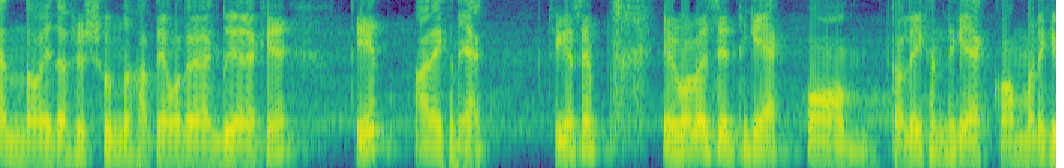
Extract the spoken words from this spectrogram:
আর নয় দশের শূন্য হাতে আমাদের এক, দুই আর একে তিন, আর এখানে এক। ঠিক আছে? এর বলা হয়েছে এর থেকে এক কম। তাহলে এখান থেকে এক কম মানে কি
